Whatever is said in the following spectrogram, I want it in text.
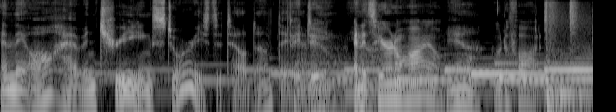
and they all have intriguing stories to tell, don't they? They I do. Mean, and it's here in Ohio. Yeah. Who'd have thought?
